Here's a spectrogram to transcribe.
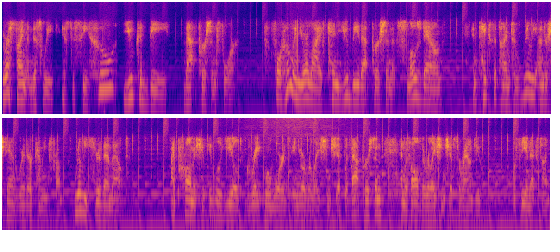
Your assignment this week is to see who you could be that person for. For whom in your life can you be that person that slows down and takes the time to really understand where they're coming from, really hear them out? I promise you it will yield great rewards in your relationship with that person and with all of the relationships around you. We'll see you next time.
